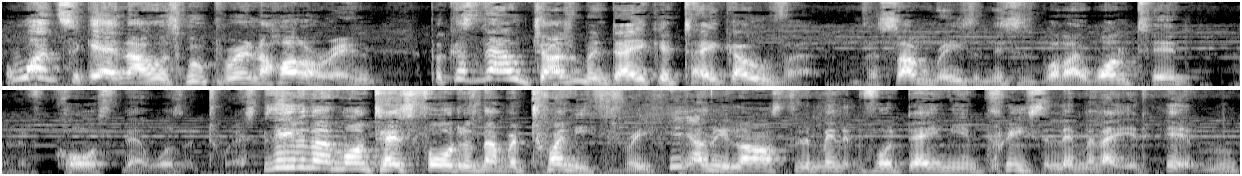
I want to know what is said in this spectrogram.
Once again, I was hoopering and hollering because now Judgment Day could take over. For some reason, this is what I wanted, but of course, there was a twist. Because even though Montez Ford was number 23, he only lasted a minute before Damian Priest eliminated him.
